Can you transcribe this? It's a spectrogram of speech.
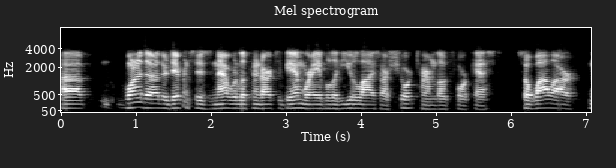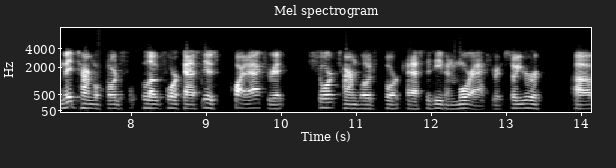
Uh, one of the other differences now we're looking at RTBM, we're able to utilize our short-term load forecast. So while our midterm load, load forecast is quite accurate, short-term load forecast is even more accurate. So you're, uh,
